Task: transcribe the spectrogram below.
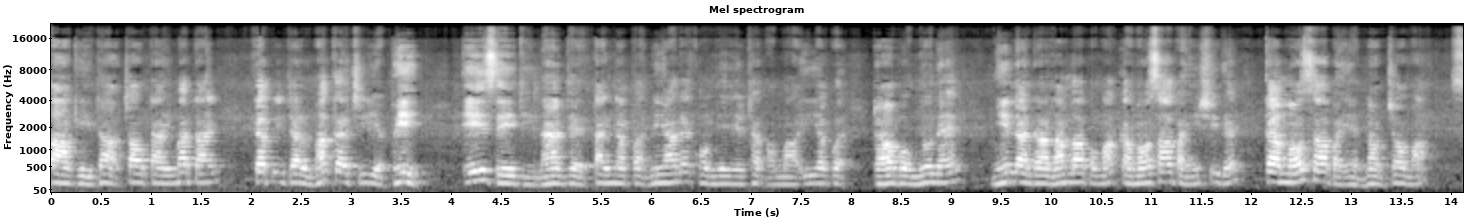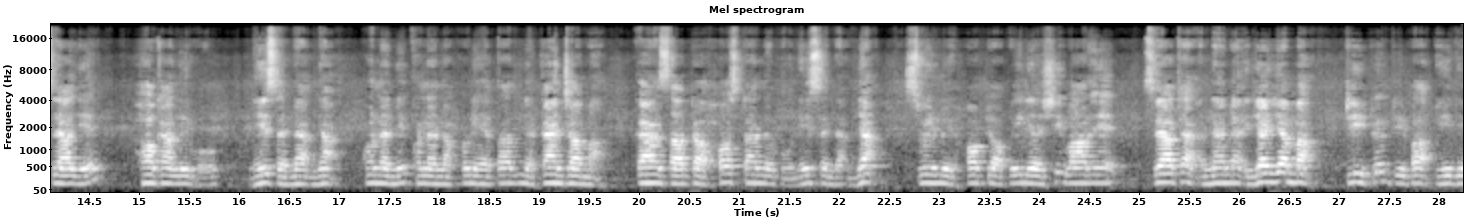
တာဂီတာကြောက်တိုင်မတ်တိုင် capital market ကြီးရဲ့ဘေး ACD လမ်းထက်တိုင်နပ်ပတ်နေရာနဲ့ခွန်မြင့်ရထက်ဗမာအေးရက်ကွက်ဒါပုံမျိုးနဲ့မြင်းတန်တာလမ်းမပေါ်မှာကမ္ဘောစားပိုင်ရှိတယ်ကမ္ဘောစားပိုင်ရဲ့နောက်ကျောမှာဆရာရဲ့ဟော်ကန်လေးကိုနေစနညခုနှစ်နှစ်ခုနှစ်နှစ်ခုနှစ်ရက်သားနဲ့ကမ်း ကြမှာကန်စာတာဟော့စတန်တို့ကိုနေစင်တဲ့အမြဆွေးနွေးဟောပြောပေးလျက်ရှိပါတယ်ဆရာထက်အနန္တအရရမဒီတွင်ပြပဘေးဒီ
